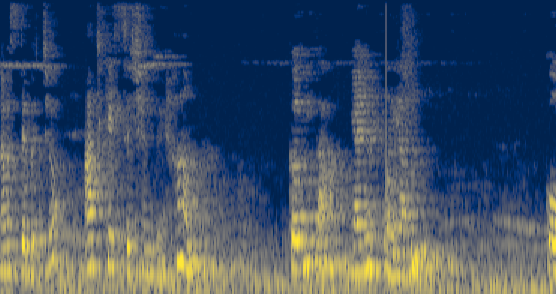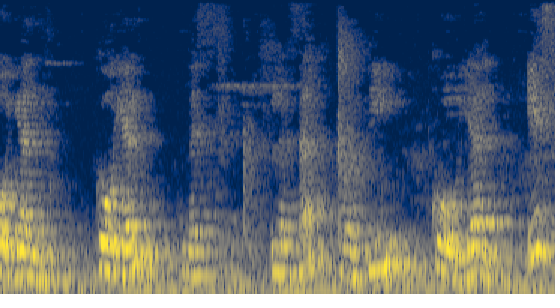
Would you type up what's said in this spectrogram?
नमस्ते बच्चों, आज के सेशन में हम कविता यानी poem Koyal Koyal lesson thirteen Koyal. इस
